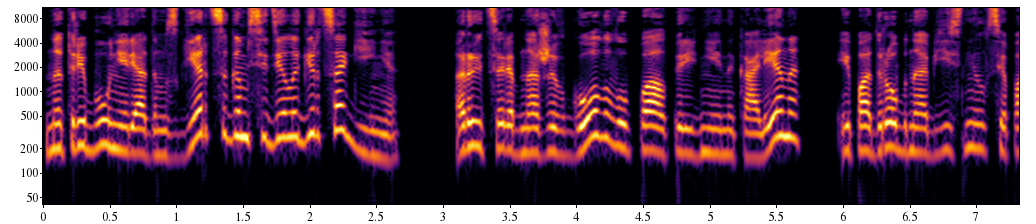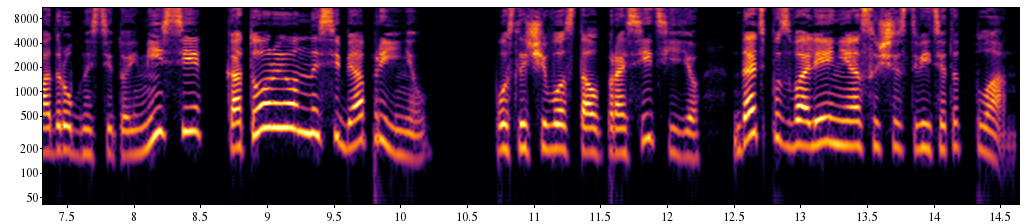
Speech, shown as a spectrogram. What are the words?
На трибуне рядом с герцогом сидела герцогиня. Рыцарь, обнажив голову, пал перед ней на колено и подробно объяснил все подробности той миссии, которую он на себя принял после чего стал просить ее дать позволение осуществить этот план.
